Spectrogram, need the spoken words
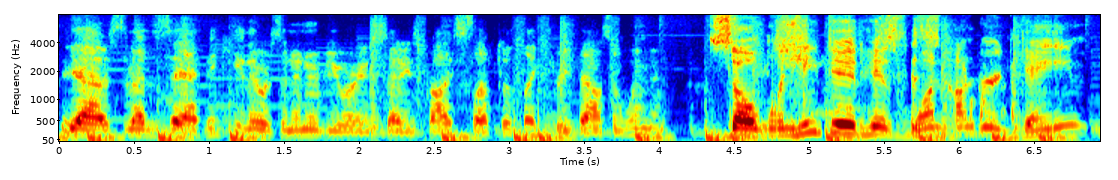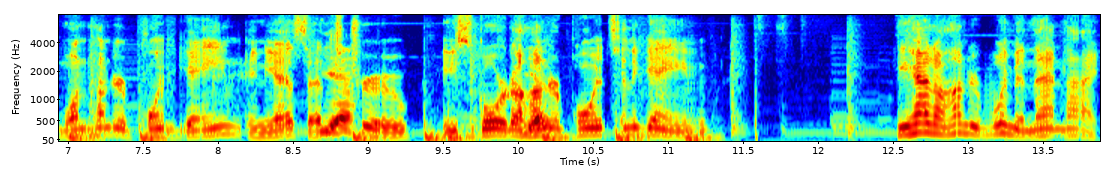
yeah. I was about to say. I think he, there was an interview where he said he's probably slept with like three thousand women. So when he did his 100 game, 100 point game, and yes, that's Yeah. true, he scored 100 points in a game. He had 100 women that night.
